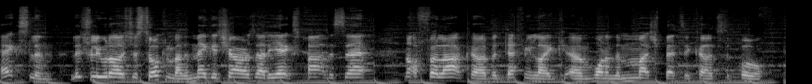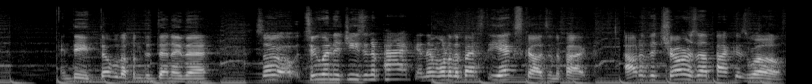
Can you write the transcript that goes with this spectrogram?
Excellent. Literally what I was just talking about, the Mega Charizard EX part of the set. Not a full art card, but definitely like um, one of the much better cards to pull. Indeed, doubled up on the Dene there. So two energies in a pack, and then one of the best EX cards in the pack. Out of the Charizard pack as well.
